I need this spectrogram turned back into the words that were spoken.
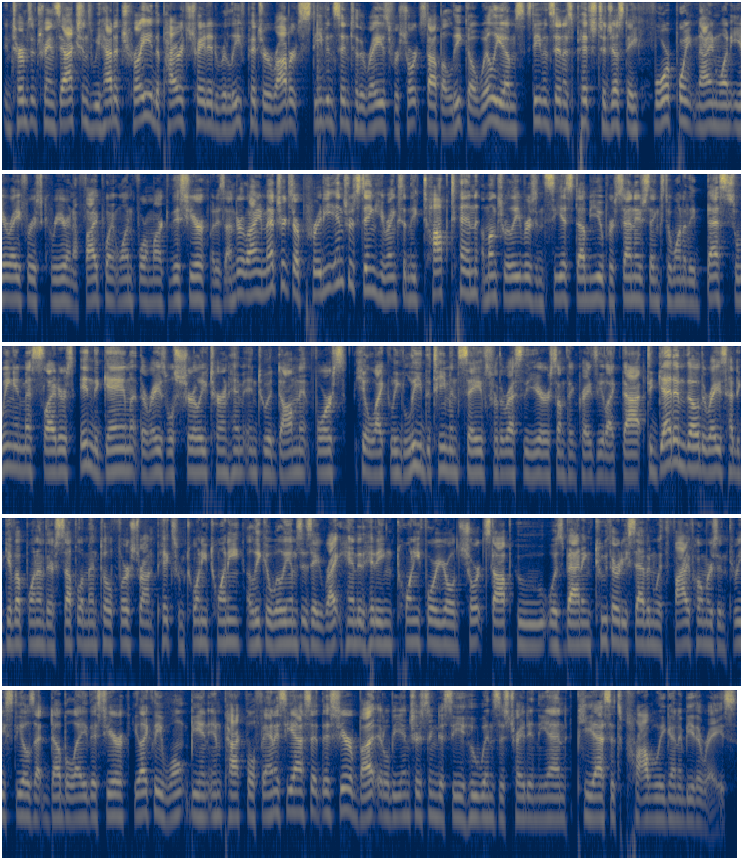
In terms of transactions, we had a trade. The Pirates traded relief pitcher Robert Stephenson to the Rays for shortstop Alika Williams. Stephenson has pitched to just a 4.91 ERA for his career and a 5.14 mark this year, but his underlying metrics are pretty interesting. He ranks in the top 10 amongst relievers in CSW percentage thanks to one of the best swing and miss sliders in the game. The Rays will surely turn him into a dominant force. He'll likely lead the team in saves for the rest of the year or something crazy like that. To get him, though, the Rays had to give up one of their supplemental first round picks from 2020. Alika Williams is a right handed hitting 24 year old shortstop who was batting 237 with five homers and three steals at double A this year. He likely won't be an impactful fantasy asset asset this year, but it'll be interesting to see who wins this trade in the end. P.S. It's probably going to be the Rays.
